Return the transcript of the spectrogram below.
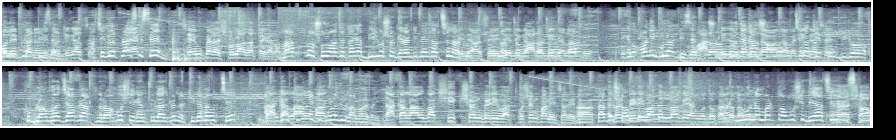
সলিড কাঠের ভিতরে ঠিক আছে? আচ্ছা, এগুলো প্রাইস কি সেম সেম ষোলো হাজার টাকা মাত্র ষোলো হাজার টাকা বিশ বছর গ্যারান্টি পেয়ে যাচ্ছেন আর এই যে আছে, এই যে এদিকে আরও ডিজাইন আছে। এখানে অনেকগুলো ডিজাইন আরও দেখানো দেওয়া যাবে, ঠিক আছে? ভিডিও খুব লং হয়ে যাবে আপনারা অবশ্যই এখানে চলে আসবেন। না ঠিকানা হচ্ছে ঢাকা লালবাগ। বলে দিলে ভালো হয় ভাই। ঢাকা লালবাগ শিক্ষণ বেরিবাদ হোসেন ফার্নিচার এটা। তাদের এবার বেরিবাদের লগে আঙ্গ দোকান দাদা ইমো। নাম্বার তো অবশ্যই দেওয়া আছে হ্যাঁ সব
